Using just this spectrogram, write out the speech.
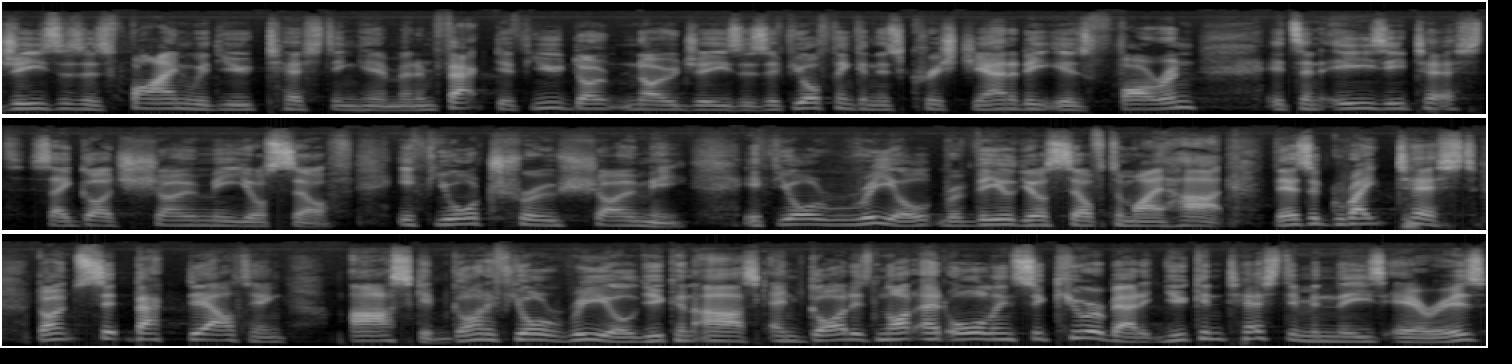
Jesus is fine with you testing him. And in fact, if you don't know Jesus, if you're thinking this Christianity is foreign, it's an easy test. Say, God, show me yourself. If you're true, show me. If you're real, reveal yourself to my heart. There's a great test. Don't sit back doubting. Ask him. God, if you're real, you can ask. And God is not at all insecure about it. You can test him in these areas.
